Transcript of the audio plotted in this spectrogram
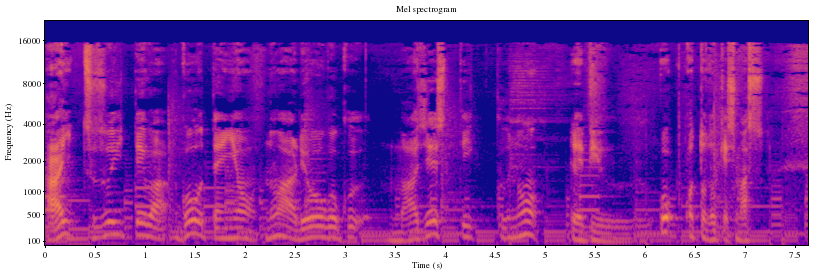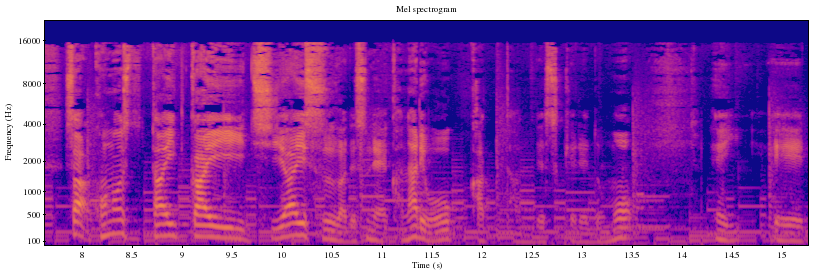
はい続いては5.4ノア両国マジェスティックのレビューをお届けします。さあこの大会試合数がですねかなり多かったんですけれどもえ、えー、っ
